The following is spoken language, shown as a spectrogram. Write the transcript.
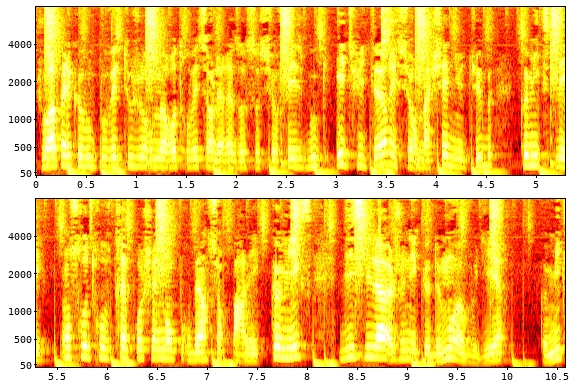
Je vous rappelle que vous pouvez toujours me retrouver sur les réseaux sociaux Facebook et Twitter et sur ma chaîne YouTube Comics Play. On se retrouve très prochainement pour bien sûr parler comics. D'ici là, je n'ai que deux mots à vous dire. Comics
